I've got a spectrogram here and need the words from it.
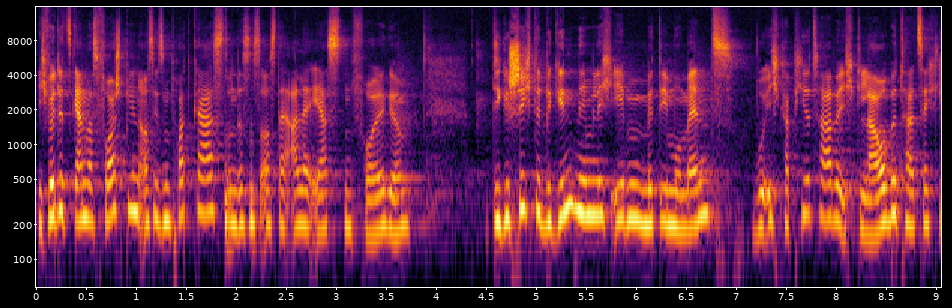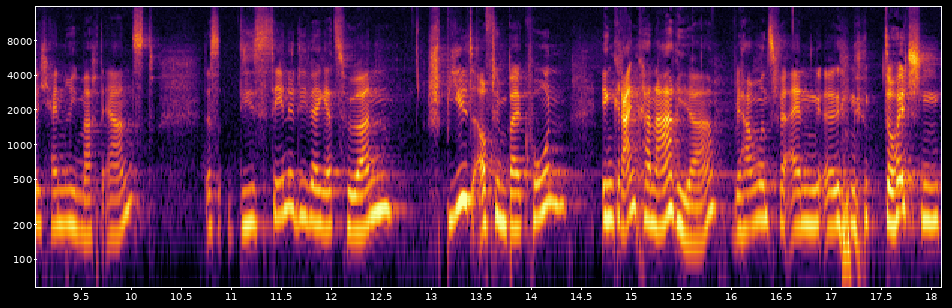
Ich würde jetzt gerne was vorspielen aus diesem Podcast und das ist aus der allerersten Folge. Die Geschichte beginnt nämlich eben mit dem Moment, wo ich kapiert habe, ich glaube tatsächlich, Henry macht ernst. Das, die Szene, die wir jetzt hören, spielt auf dem Balkon in Gran Canaria. Wir haben uns für, einen, äh, deutschen,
